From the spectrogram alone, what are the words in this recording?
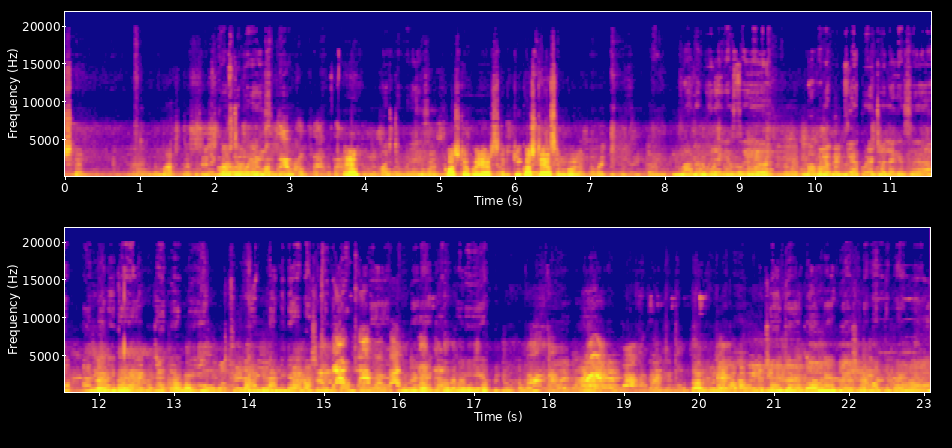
আসলেন? হ্যাঁ কষ্ট করে আসছেন। কি কষ্টে আছেন বলেন? সবাই তো বুঝি মারা মরে গেছে। বাবাটা বিয়ে করে চলে গেছে। আর নানিটা থাকে আর নানিটা বাসা বাড়িতে কাম করে। আমি কাম করি। সব ভিডিও খালাম জানবেন। চৌধুরীর কারণে বিয়ে সাথে করতে পারি নাই।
